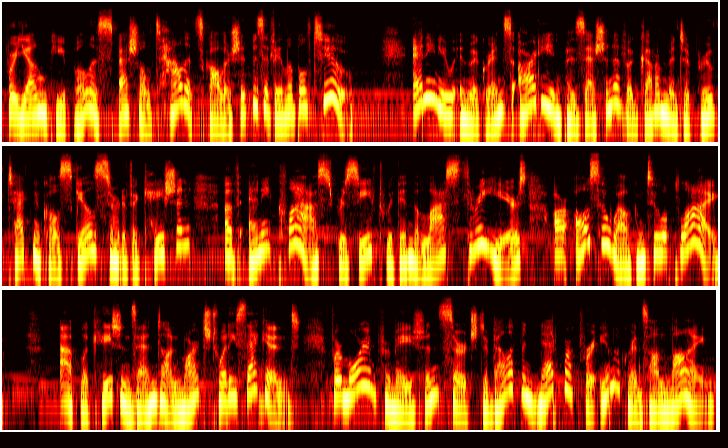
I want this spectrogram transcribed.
For young people, a special talent scholarship is available too. Any new immigrants already in possession of a government approved technical skills certification of any class received within the last three years are also welcome to apply. Applications end on March 22nd. For more information, search Development Network for Immigrants online.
